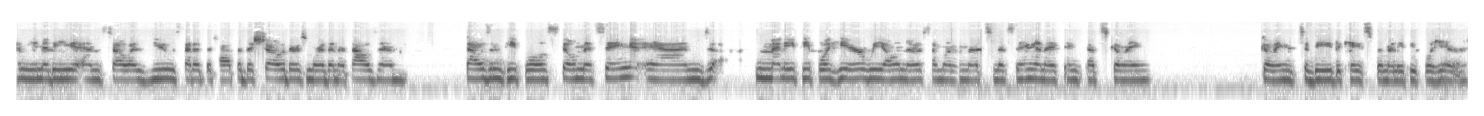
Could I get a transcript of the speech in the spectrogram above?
community. And so, as you said at the top of the show, there's more than a thousand thousand people still missing. And many people here, we all know someone that's missing. And I think that's going going to be the case for many people here.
